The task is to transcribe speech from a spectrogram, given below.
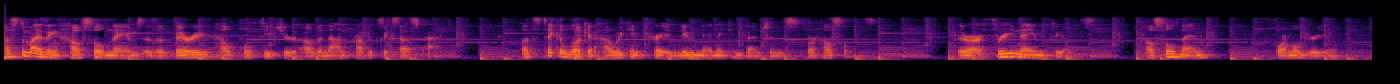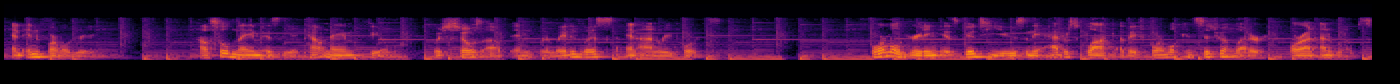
Customizing household names is a very helpful feature of the Nonprofit Success Pack. Let's take a look at how we can create new naming conventions for households. There are three name fields, household name, formal greeting, and informal greeting. Household name is the account name field which shows up in related lists and on reports. Formal greeting is good to use in the address block of a formal constituent letter or on envelopes.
